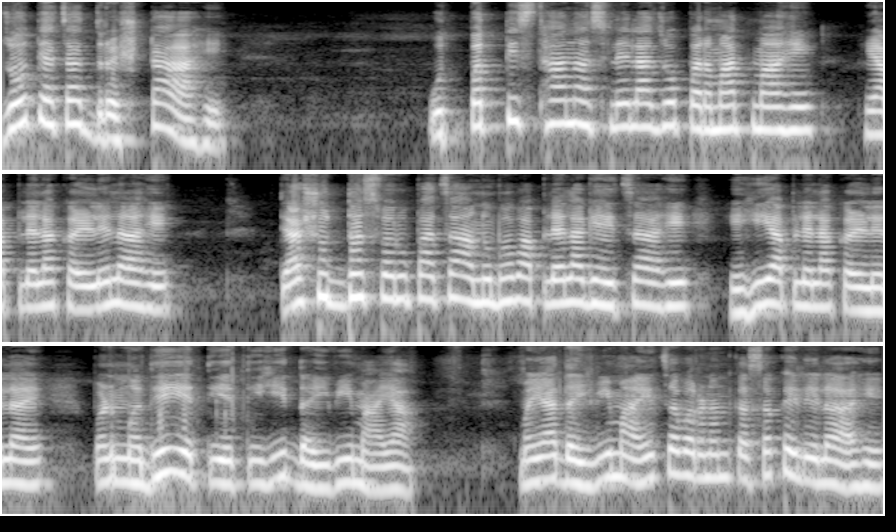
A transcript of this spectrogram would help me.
जो त्याचा द्रष्टा आहे उत्पत्ती स्थान असलेला जो परमात्मा आहे हे आपल्याला कळलेलं आहे. त्या शुद्ध स्वरूपाचा अनुभव आपल्याला घ्यायचा आहे हेही आपल्याला कळलेलं आहे. पण मध्ये येते ती ही दैवी माया. मग या दैवी मायेचं वर्णन कसं केलेलं आहे?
